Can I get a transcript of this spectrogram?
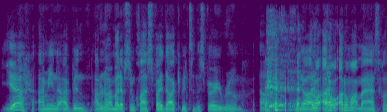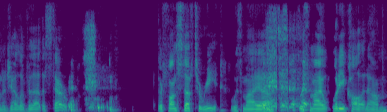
yeah, I mean, I've been, I don't know, I might have some classified documents in this very room. Uh, you know, I don't, I don't, I don't want my ass going to jail over that. That's terrible. They're fun stuff to read with my, uh, with my, what do you call it? Um,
